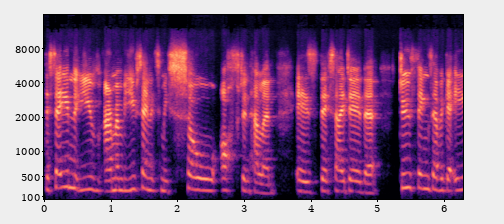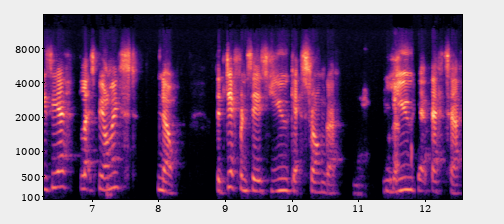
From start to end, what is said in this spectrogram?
the saying that you I remember you saying it to me so often, Helen, is this idea that do things ever get easier? Let's be honest. No. The difference is you get stronger. You get better.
